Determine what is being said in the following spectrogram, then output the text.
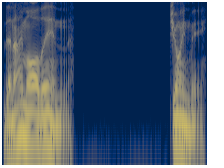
then I'm all in. Join me.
